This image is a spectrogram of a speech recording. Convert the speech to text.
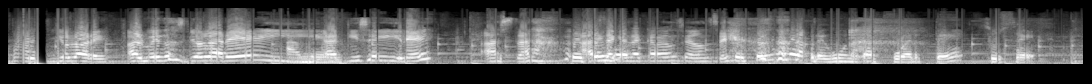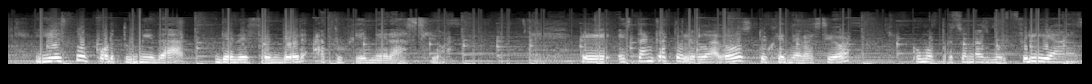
pues yo lo haré. Al menos yo lo haré y aquí seguiré hasta, hasta que se acabe 11-11. Te tengo una pregunta fuerte, Suce, y es tu oportunidad de defender a tu generación. Eh, están catalogados tu generación como personas muy frías,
